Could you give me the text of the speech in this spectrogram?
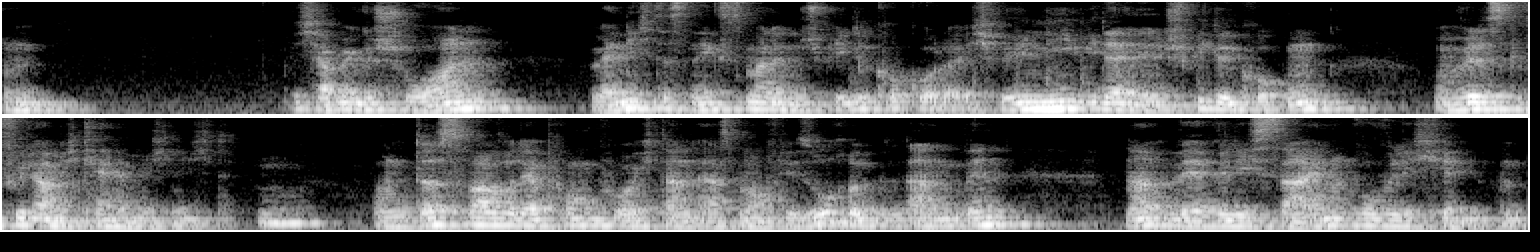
Und ich habe mir geschworen, wenn ich das nächste Mal in den Spiegel gucke oder ich will nie wieder in den Spiegel gucken und will das Gefühl haben, ich kenne mich nicht. Mhm. Und das war so der Punkt, wo ich dann erstmal auf die Suche gegangen bin, ne, wer will ich sein und wo will ich hin? Und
